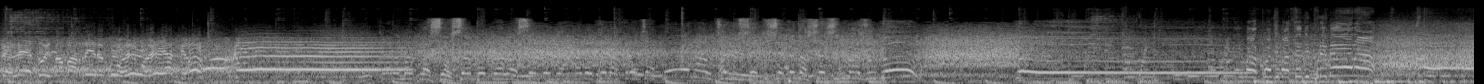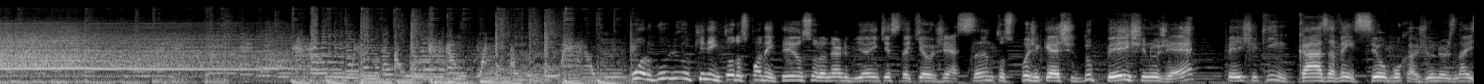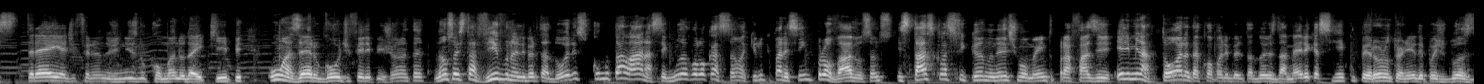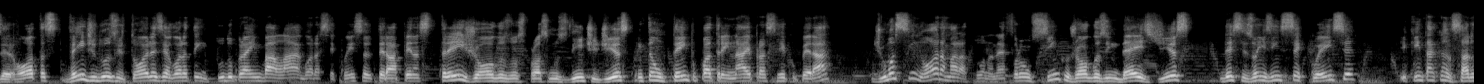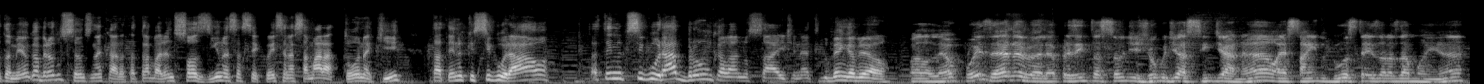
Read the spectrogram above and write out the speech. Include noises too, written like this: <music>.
Pelé, dois na barreira, correu, o rei atirou. Gol! O cara marcação, sambou pra lá, sambou pra cá, botou na frente a pênalti. Olha o Santos chegando a chance de mais um gol. Gol! Neymar pode bater de primeira. Orgulho que nem todos podem ter. Eu sou Leonardo Bianchi, esse daqui é o GE Santos, podcast do Peixe no GE. Peixe que em casa venceu o Boca Juniors na estreia de Fernando Diniz no comando da equipe. 1 a 0 gol de Felipe Jonathan. Não só está vivo na Libertadores, como está lá na segunda colocação, aquilo que parecia improvável. O Santos está se classificando neste momento para a fase eliminatória da Copa Libertadores da América, se recuperou no torneio depois de duas derrotas, vem de duas vitórias e agora tem tudo para embalar agora a sequência. Terá apenas três jogos nos próximos 20 dias, então tempo para treinar e para se recuperar de uma senhora maratona, né? Foram cinco jogos em 10 dias decisões em sequência. E quem tá cansado também é o Gabriel dos Santos, né, cara? Tá trabalhando sozinho nessa sequência, nessa maratona aqui. Tá tendo que segurar, tá tendo que segurar a bronca lá no site, né? Tudo bem, Gabriel? Fala, Léo. Pois é, né, velho? apresentação de jogo dia sim, dia não, é saindo duas, três horas da manhã.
